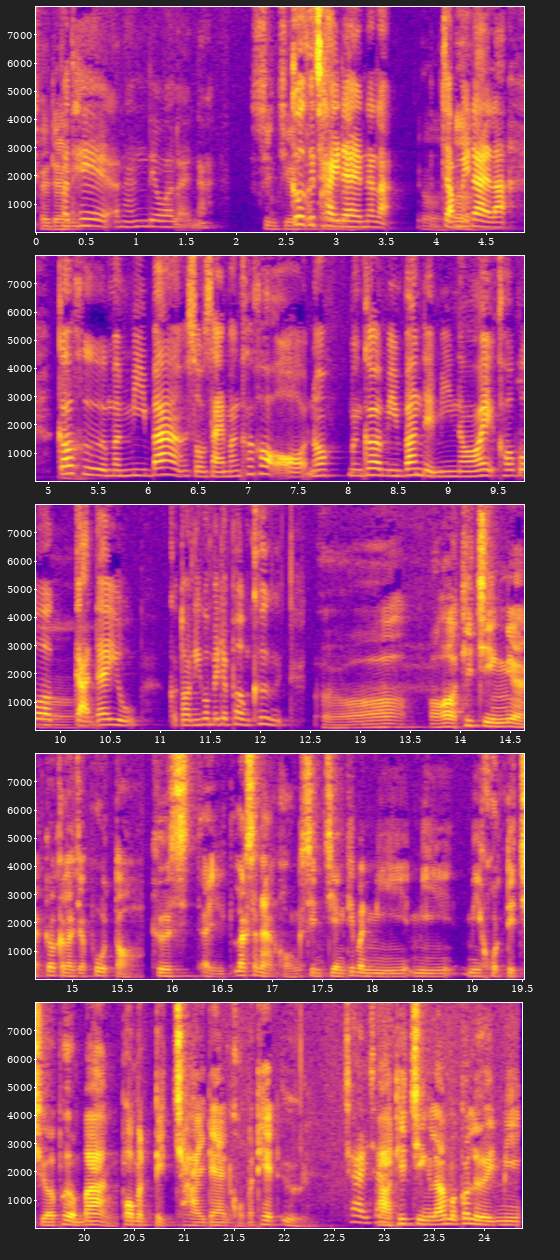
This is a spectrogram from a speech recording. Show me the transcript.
อชายแดนประเทศ อันนั้นเรียกว่าอะไรนะซินเจียงก็คือชายแดนนั่นแหละเออจำไม่ได้ละ ก็คือมันมีบ้างสงสัยมันเข้าๆออกๆเนาะมันก็มีบ้านเด็กมีน้อยเขาก็กัดได้อยู่ ก็ตอนนี้ก็ไม่ได้เพิ่มขึ้นอ๋ออ๋อที่จริงเนี่ยก็กำลังจะพูดต่อ คือไอลักษณะของซินเจียงที่มันมีมีมีคนติดเชื้อเพิ่มบ้างเพราะมันติดชายแดนของประเทศอื่น ใช่ใช่อ่าที่จริงแล้วมันก็เลยมี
